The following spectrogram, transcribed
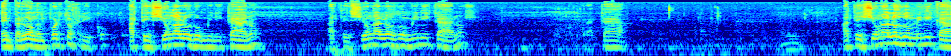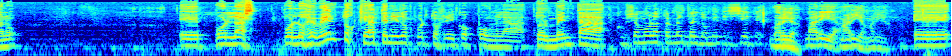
en perdón, en Puerto Rico, atención a los dominicanos, atención a los dominicanos, por acá, atención a los dominicanos, eh, por las por los eventos que ha tenido Puerto Rico con la tormenta, ¿cómo se llamó la tormenta del 2017? María. María. María, María. Eh,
